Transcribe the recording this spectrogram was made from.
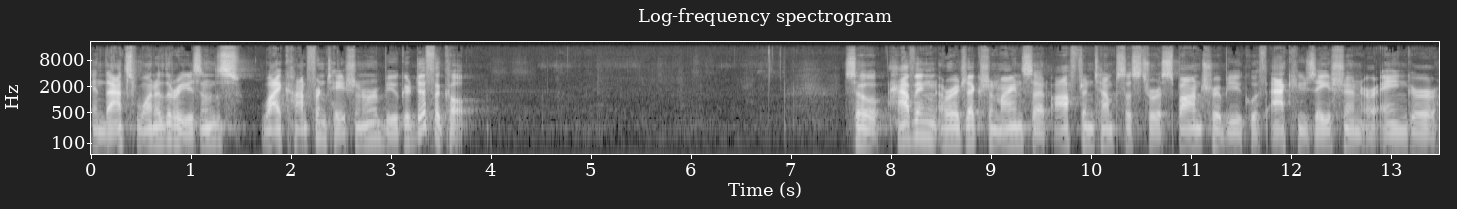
And that's one of the reasons why confrontation and rebuke are difficult. So, having a rejection mindset often tempts us to respond to rebuke with accusation or anger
